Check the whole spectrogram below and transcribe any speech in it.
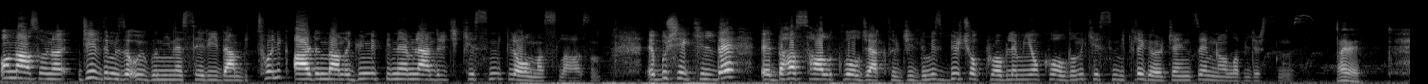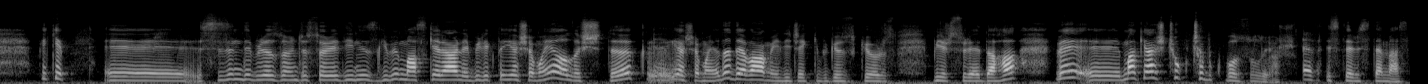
ondan sonra cildimize uygun yine seriden bir tonik ardından da günlük bir nemlendirici kesinlikle olması lazım. E, bu şekilde e, daha sağlıklı olacaktır cildimiz. Birçok problemi yok olduğunu kesinlikle göreceğinize emin olabilirsiniz. Evet. Peki eee, sizin de biraz önce söylediğiniz gibi maskelerle birlikte yaşamaya alıştık. Eee, Yaşamaya da devam edecek gibi gözüküyoruz bir süre daha. Ve eee, makyaj çok çabuk bozuluyor. Evet. İster istemez.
